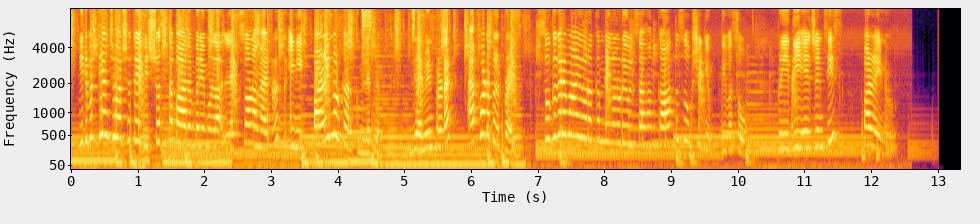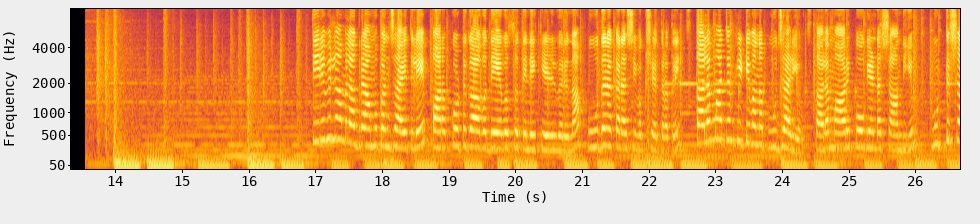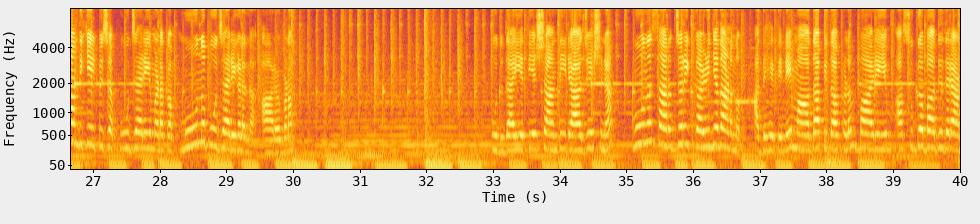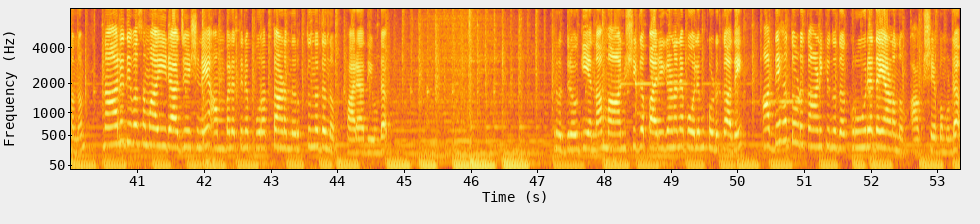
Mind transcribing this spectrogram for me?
ഇരുപത്തിയഞ്ച് വർഷത്തെ വിശ്വസ്ത പാരമ്പര്യമുള്ള ലെക്സോണ മാട്രസ് ഇനി പഴയനൂർക്കാർക്കും ലഭ്യം. ജെർവിൻ പ്രൊഡക്റ്റ് അഫോർഡബിൾ പ്രൈസ് സുഖകരമായ ഉറക്കം നിങ്ങളുടെ ഉത്സാഹം കാത്തു സൂക്ഷിക്കും ദിവസവും. പ്രീതി ഏജൻസീസ് പഴയന്നൂർ. തിരുവില്ലാമല ഗ്രാമപഞ്ചായത്തിലെ പറക്കോട്ടുകാവ് ദേവസ്വത്തിന്റെ കീഴിൽ വരുന്ന പൂതനക്കര ശിവക്ഷേത്രത്തിൽ സ്ഥലം മാറ്റം കിട്ടി പൂജാരിയും സ്ഥലം മാറിപ്പോകേണ്ട ശാന്തിയും മുട്ടുശാന്തിക്ക് ഏൽപ്പിച്ച പൂജാരിയും അടക്കം മൂന്ന് പൂജാരികളെന്ന് ആരോപണം. പുതുതായി എത്തിയ ശാന്തി രാജേഷിന് മൂന്ന് സർജറി കഴിഞ്ഞതാണെന്നും അദ്ദേഹത്തിന്റെ മാതാപിതാക്കളും ഭാര്യയും അസുഖബാധിതരാണെന്നും നാല് ദിവസമായി രാജേഷിനെ അമ്പലത്തിന് പുറത്താണ് നിർത്തുന്നതെന്നും പരാതിയുണ്ട്. ഹൃദ്രോഗി എന്ന മാനുഷിക പരിഗണന പോലും കൊടുക്കാതെ അദ്ദേഹത്തോട് കാണിക്കുന്നത് ക്രൂരതയാണെന്നും ആക്ഷേപമുണ്ട്.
